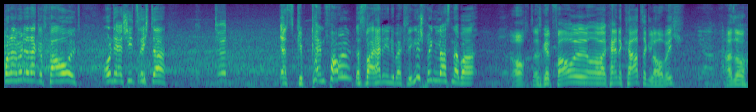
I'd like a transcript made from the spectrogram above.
Und dann wird er da gefault. Und der Schiedsrichter Es gibt keinen Foul. Das war, er hat ihn über Klinge springen lassen, aber Doch, das gibt Foul, aber keine Karte, glaube ich. Also,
